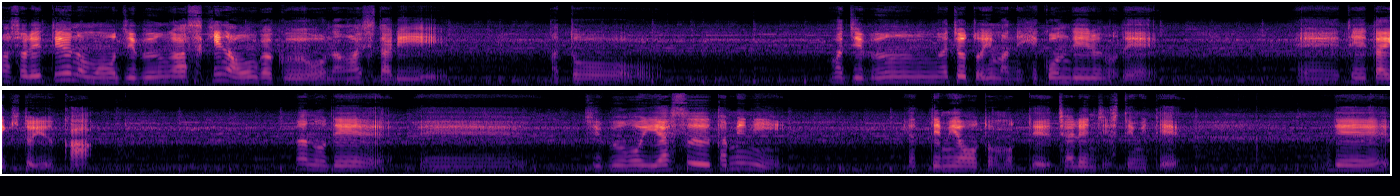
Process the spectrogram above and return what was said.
まあそれっていうのも自分が好きな音楽を流したりあとまあ自分がちょっと今ねへこんでいるので、えー停滞期というか。なので、えー自分を癒すためにやってみようと思ってチャレンジしてみて。で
